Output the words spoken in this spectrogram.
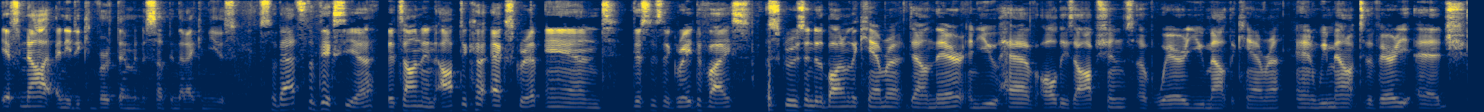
If not, I need to convert them into something that I can use. So that's the Vixia. It's on an Opteka X grip and this is a great device. It screws into the bottom of the camera down there and you have all these options of where you mount the camera and we mount to the very edge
